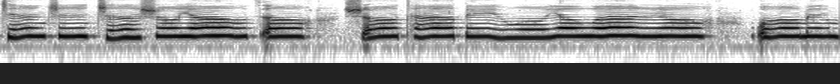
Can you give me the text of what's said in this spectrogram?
坚持着说要走，说他比我要温柔。我明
